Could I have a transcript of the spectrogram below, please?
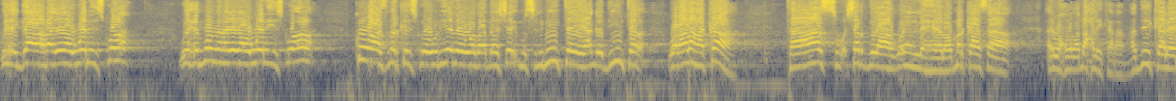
wixii gaalana ayagaa weli isku ah wixii mumin ayagaa weli isku ah kuwaas marka isku awliyada wada dhashay muslimiinta ee agga diinta walaalaha ka ah taas shardigaa waa in la helo. Markaasaa ay wax wada dhexli karaan. Haddii kale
